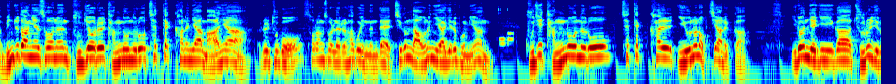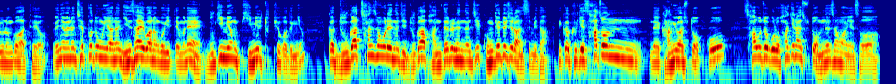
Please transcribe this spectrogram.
민주당에서는 부결을 당론으로 채택하느냐 마냐를 두고 설왕설래를 하고 있는데 지금 나오는 이야기를 보면 굳이 당론으로 채택할 이유는 없지 않을까? 이런 얘기가 줄을 이루는 것 같아요. 왜냐하면 체포동의안은 인사에 관한 거기 때문에 무기명 비밀 투표거든요. 그러니까 누가 찬성을 했는지 누가 반대를 했는지 공개되질 않습니다. 그러니까 그게 사전에 강요할 수도 없고 사후적으로 확인할 수도 없는 상황에서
